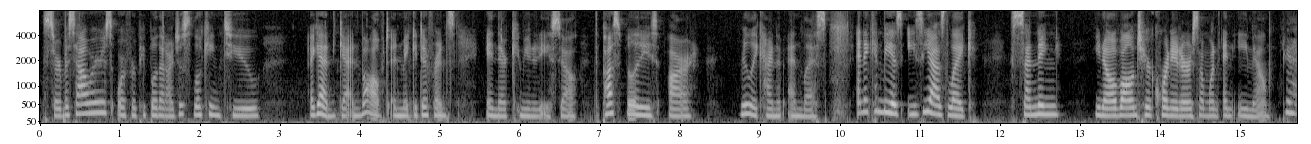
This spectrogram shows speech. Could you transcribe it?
service hours or for people that are just looking to, again, get involved and make a difference in their community. So the possibilities are really kind of endless. And it can be as easy as like sending, you know, a volunteer coordinator or someone an email Yeah.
